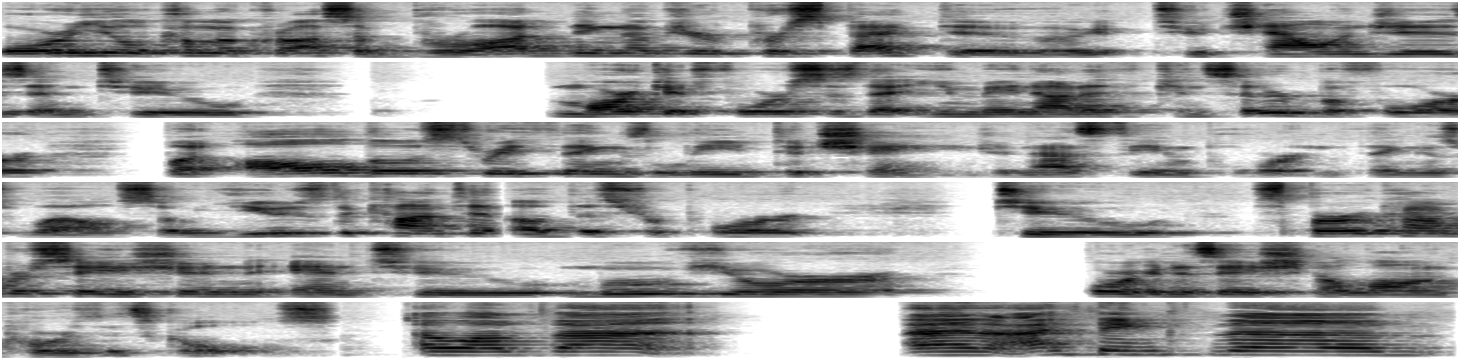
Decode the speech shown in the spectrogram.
or you'll come across a broadening of your perspective uh, to challenges and to market forces that you may not have considered before. But all those three things lead to change, and that's the important thing as well. So use the content of this report to spur conversation and to move your organization along towards its goals. I love that. And I think the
